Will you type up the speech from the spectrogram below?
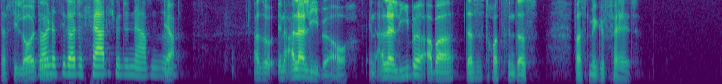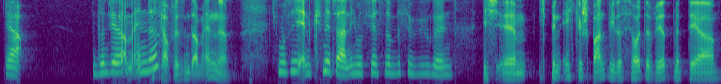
Dass die Leute. Wollen, dass die Leute fertig mit den Nerven sind. Ja. Also in aller Liebe auch. In aller Liebe, aber das ist trotzdem das, was mir gefällt. Ja. Sind wir am Ende? Ich glaube, wir sind am Ende. Ich muss mich entknittern. Ich muss mich jetzt nur ein bisschen bügeln. Ich, ähm, ich bin echt gespannt, wie das heute wird mit der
